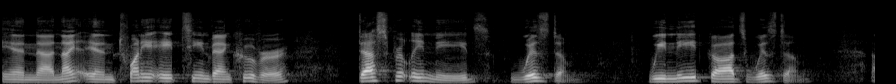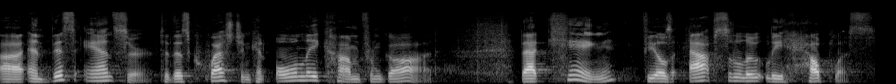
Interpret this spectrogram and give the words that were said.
in, uh, in 2018 Vancouver, desperately needs wisdom. We need God's wisdom. Uh, and this answer to this question can only come from God. That king feels absolutely helpless.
